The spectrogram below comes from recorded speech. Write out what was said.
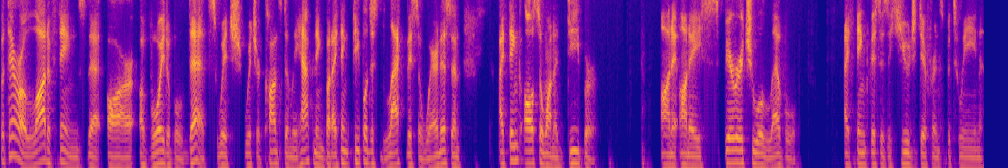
but there are a lot of things that are avoidable deaths, which which are constantly happening. But I think people just lack this awareness, and I think also on a deeper, on a on a spiritual level, I think this is a huge difference between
